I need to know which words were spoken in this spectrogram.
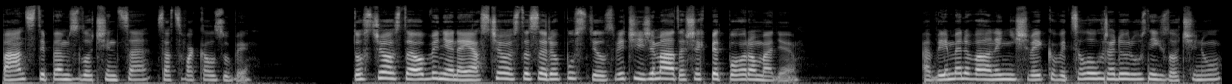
Pán s typem zločince zacvakal zuby. To, z čeho jste obviněný a z čeho jste se dopustil, svědčí, že máte všech pět pohromadě. A vyjmenoval nyní Švejkovi celou řadu různých zločinů,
